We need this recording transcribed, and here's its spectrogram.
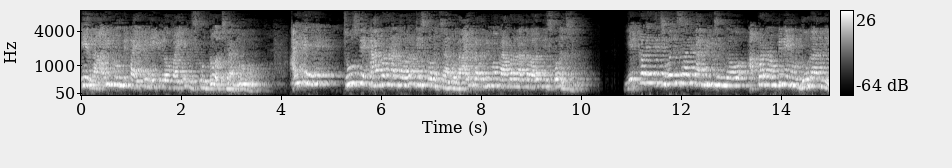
ఈ రాయి నుండి పైకి నీటిలో పైకి తీసుకుంటూ వచ్చాను. అయితే చూస్తే కనపడనంత వరకు తీసుకొని వచ్చాను. రాయి ప్రతిబింబం కనపడనంత వరకు తీసుకొని వచ్చాను. ఎక్కడైతే చివరిసారి కనిపించిందో అక్కడ నుండి నేను దూరాన్ని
